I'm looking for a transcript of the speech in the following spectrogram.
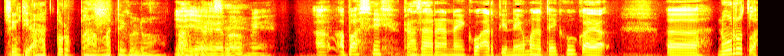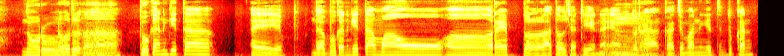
sing diatur banget ya loh Iya Paham iya iya iya. Apa sih kasarannya itu artinya maksudnya itu kayak eh nurut lah nurut, nurut ah. bukan kita eh ya nggak bukan kita mau eh, rebel atau jadi anak yang Mm. durhaka cuman kita itu kan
